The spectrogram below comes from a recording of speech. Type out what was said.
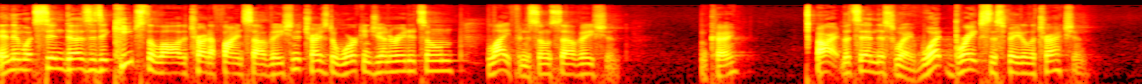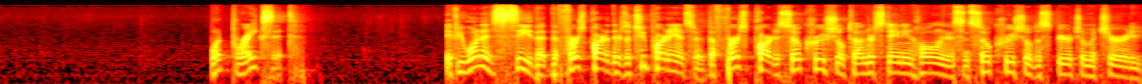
And then what sin does is it keeps the law to try to find salvation. It tries to work and generate its own life and its own salvation. Okay? All right, let's end this way. What breaks this fatal attraction? What breaks it? If you want to see that the first part, of, there's a two part answer. The first part is so crucial to understanding holiness and so crucial to spiritual maturity.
